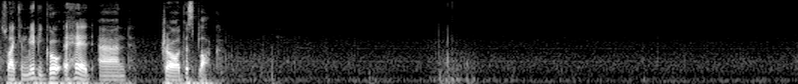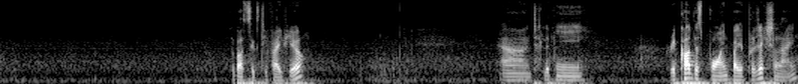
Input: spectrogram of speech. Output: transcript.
So, I can maybe go ahead and draw this block. It's about 65 here and let me record this point by a projection line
